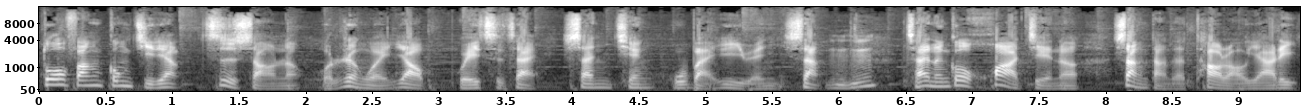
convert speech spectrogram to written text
多方供给量至少呢，我认为要维持在三千五百亿元以上，嗯哼，才能够化解呢上档的套牢压力。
